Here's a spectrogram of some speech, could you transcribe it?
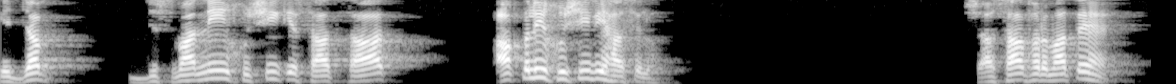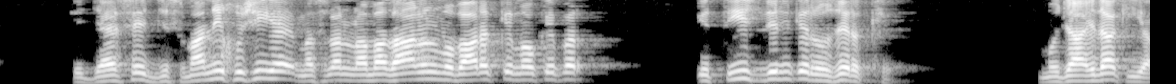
کہ جب جسمانی خوشی کے ساتھ ساتھ عقلی خوشی بھی حاصل ہو۔ شاہ صاحب فرماتے ہیں کہ جیسے جسمانی خوشی ہے، مثلاً رمضان المبارک کے موقع پر کہ تیس دن کے روزے رکھے، مجاہدہ کیا،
